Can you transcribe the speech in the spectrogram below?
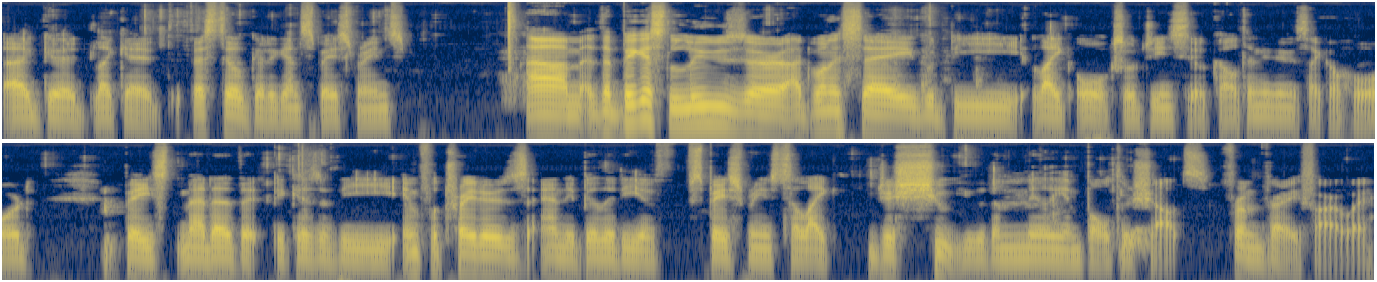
a good, like a, they're still good against Space Marines. Um, the biggest loser I'd want to say would be like Orks or Genestealer Cult, anything that's like a horde based meta that because of the infiltrators and the ability of Space Marines to like just shoot you with a million bolter shots from very far away.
